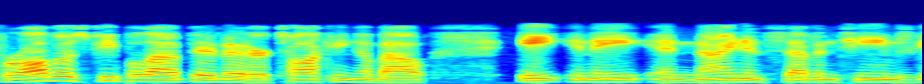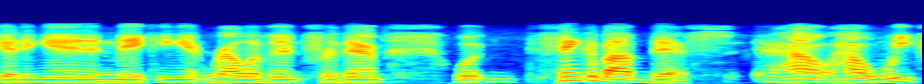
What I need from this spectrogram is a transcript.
for all those people out there that are talking about eight and eight and nine and seven teams getting in and making it relevant for them. Well, think about this: how how week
